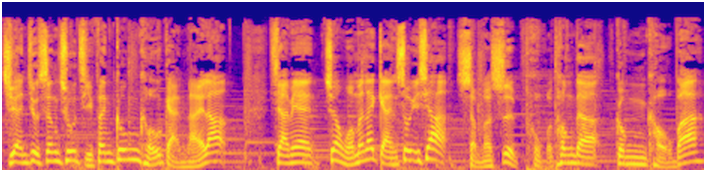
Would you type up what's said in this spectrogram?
居然就生出几分攻口感来了。下面就让我们来感受一下什么是普通的攻口吧。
